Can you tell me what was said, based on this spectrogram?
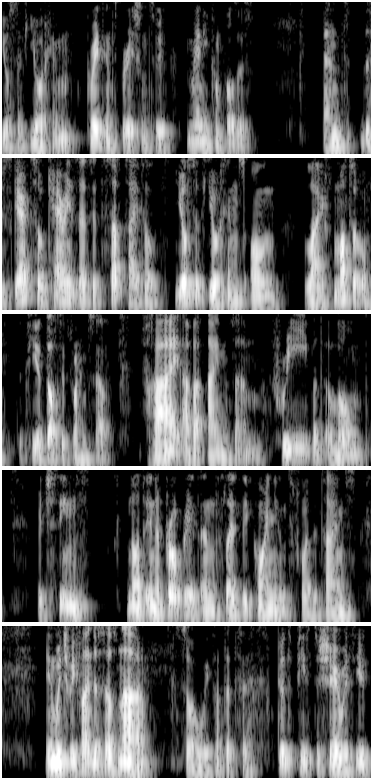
Josef Joachim, great inspiration to many composers. And the scherzo carries as its subtitle Josef Joachim's own life motto that he adopted for himself Frei aber einsam, free but alone, which seems not inappropriate and slightly poignant for the times in which we find ourselves now. So we thought that's a good piece to share with you.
